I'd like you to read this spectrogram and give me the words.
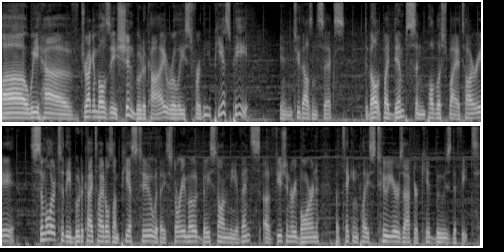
Uh, we have Dragon Ball Z Shin Budokai released for the PSP in 2006, developed by Dimps and published by Atari. Similar to the Budokai titles on PS2, with a story mode based on the events of Fusion Reborn, but taking place two years after Kid Buu's defeat.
